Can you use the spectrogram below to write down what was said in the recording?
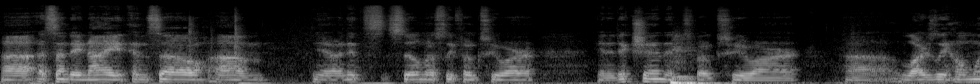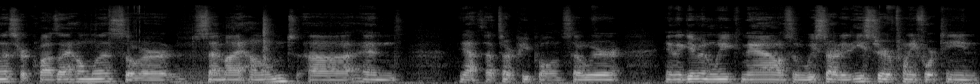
uh, a Sunday night. And so, um, you know, and it's still mostly folks who are in addiction, it's folks who are uh, largely homeless or quasi homeless or semi homed. Uh, and yeah, that's our people. And so we're in a given week now. So we started Easter of 2014.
